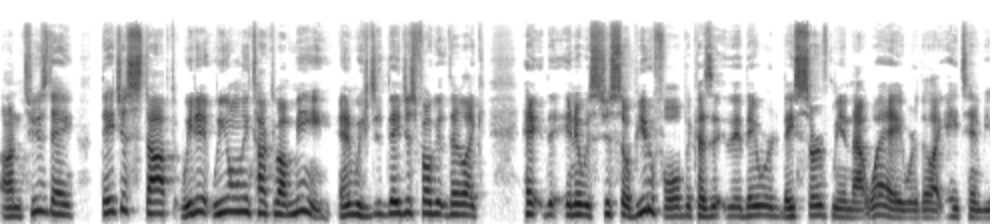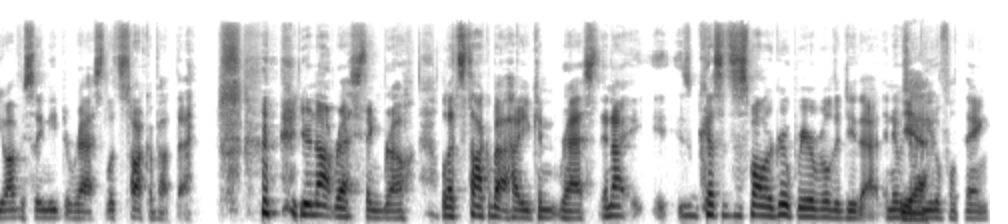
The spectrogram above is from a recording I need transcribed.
on Tuesday, they just stopped. We did we only talked about me and we they just focused they're like, hey, and it was just so beautiful because they were they served me in that way where they're like, hey Tim, you obviously need to rest. Let's talk about that. you're not resting, bro. Let's talk about how you can rest. And I, because it's a smaller group, we were able to do that. And it was yeah. a beautiful thing.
